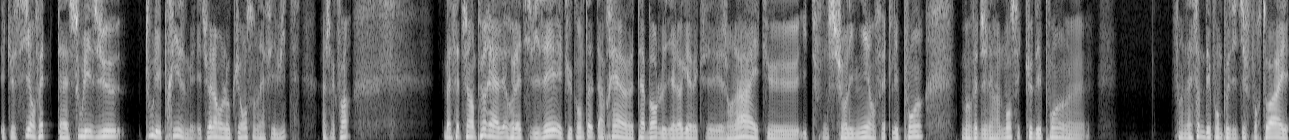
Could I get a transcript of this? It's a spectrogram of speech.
et que si en fait t'as sous les yeux tous les prismes et tu vois là en l'occurrence on a fait 8 à chaque fois bah ça te fait un peu relativiser et que quand après euh, t'abordes le dialogue avec ces gens-là et que ils te font surligner en fait les points mais en fait généralement c'est que des points euh, enfin la somme des points positifs pour toi et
